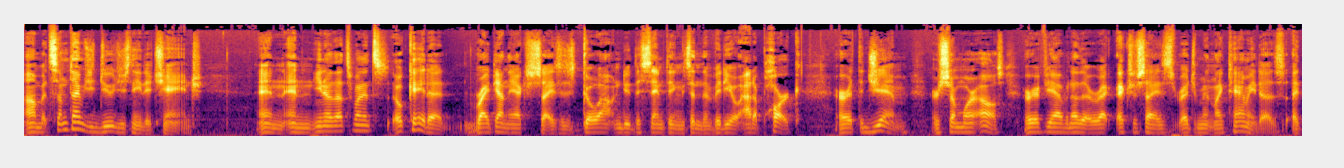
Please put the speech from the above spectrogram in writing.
Um, but sometimes you do just need a change. And and you know that's when it's okay to write down the exercises, go out and do the same things in the video at a park or at the gym or somewhere else, or if you have another re- exercise regimen like Tammy does. I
